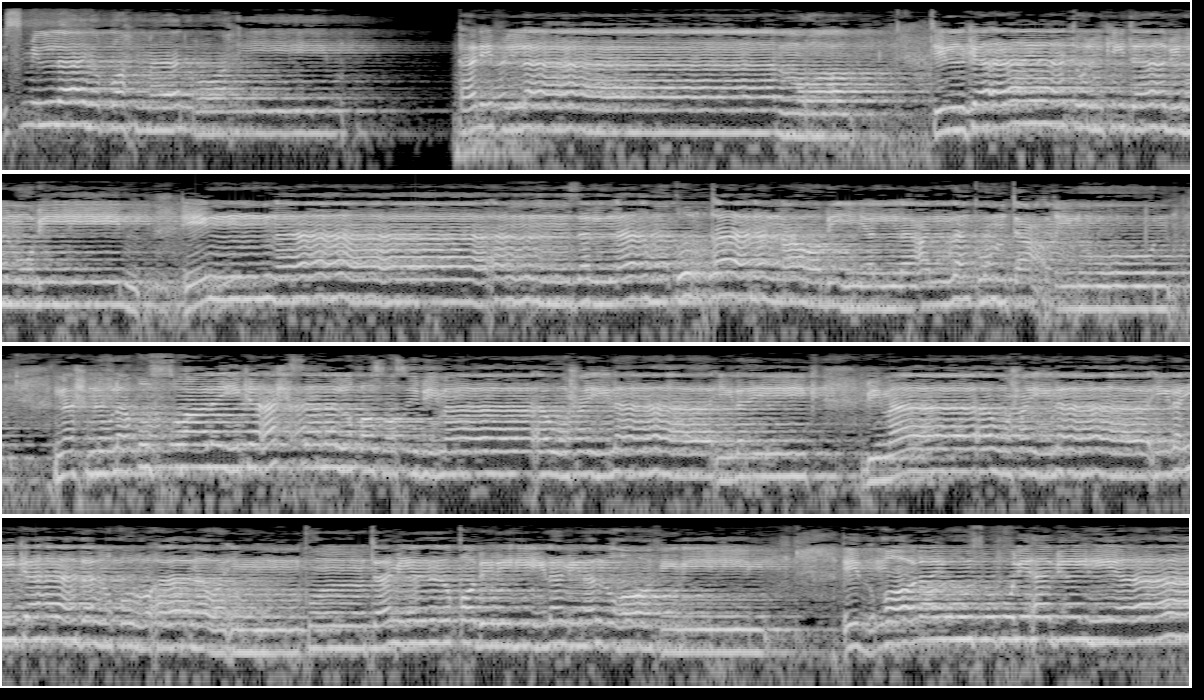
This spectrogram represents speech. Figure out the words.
بسم الله الرحمن الرحيم. ألف لام را. تلك آيات الكتاب المبين. إنا أنزلناه قرآنا عربيا لعلكم تعقلون. نحن نقص عليك أحسن القصص بما أوحينا إليك بما أوحينا إليك هذا القرآن وإن كنت من قبله لمن الغافلين. إذ قال يوسف لأبيه يا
